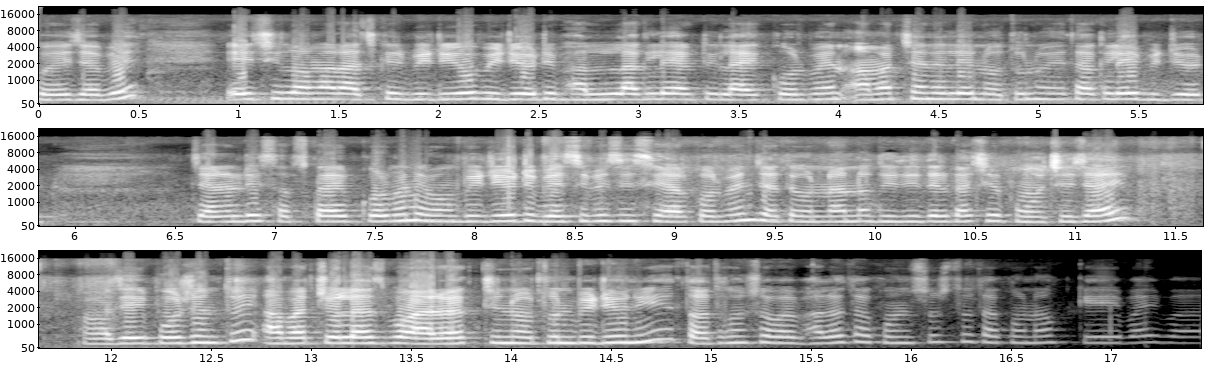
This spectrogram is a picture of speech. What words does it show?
হয়ে যাবে। এই ছিল আমার আজকের ভিডিও ভিডিওটি ভালো লাগলে একটি লাইক করবেন। আমার চ্যানেলে নতুন হয়ে থাকলে ভিডিও চ্যানেলটি সাবস্ক্রাইব করবেন এবং ভিডিওটি বেশি বেশি শেয়ার করবেন যাতে অন্যান্য দিদিদের কাছে পৌঁছে যায়। আজ এই পর্যন্তই। আবার চলে আসব আরও একটি নতুন ভিডিও নিয়ে। ততক্ষণ সবাই ভালো থাকুন, সুস্থ থাকুন। ওকে বাই বাই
